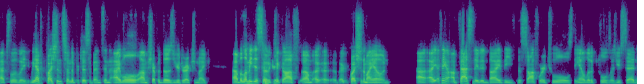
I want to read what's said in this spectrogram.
absolutely. We have questions from the participants, and I will um, shepherd those your direction, Mike. Uh, but let me just sort of kick off um, a, a, question of my own. Uh, I, I, think I'm fascinated by the, the software tools, the analytic tools, as you said,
